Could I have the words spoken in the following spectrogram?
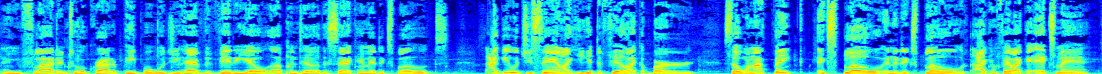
and you fly it into a crowd of people, would you have the video up until the second it explodes? I get what you're saying, like you get to feel like a bird. So when I think explode and it explodes, I can feel like an X Man.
